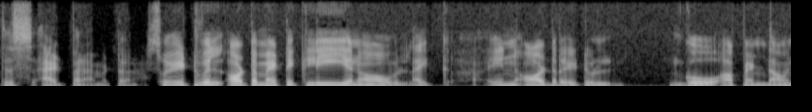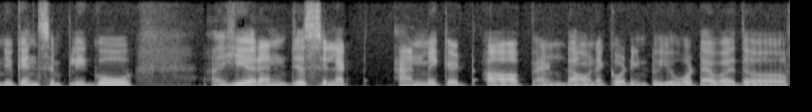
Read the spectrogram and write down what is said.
this add parameter. So it will automatically, you know, like uh, in order, it will go up and down. You can simply go uh, here and just select and make it up and down according to you whatever the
